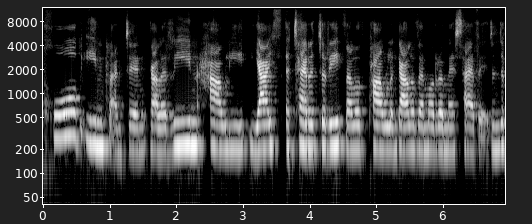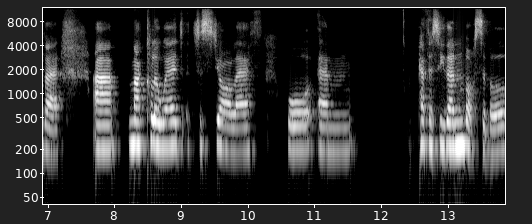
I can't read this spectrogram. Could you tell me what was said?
pob un plentyn gael yr un hawl i iaith y territori fel oedd Pawl yn galw fe mor rymus hefyd, ynddo fe? A mae clywed y tystiolaeth o um, pethau sydd yn bosibl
